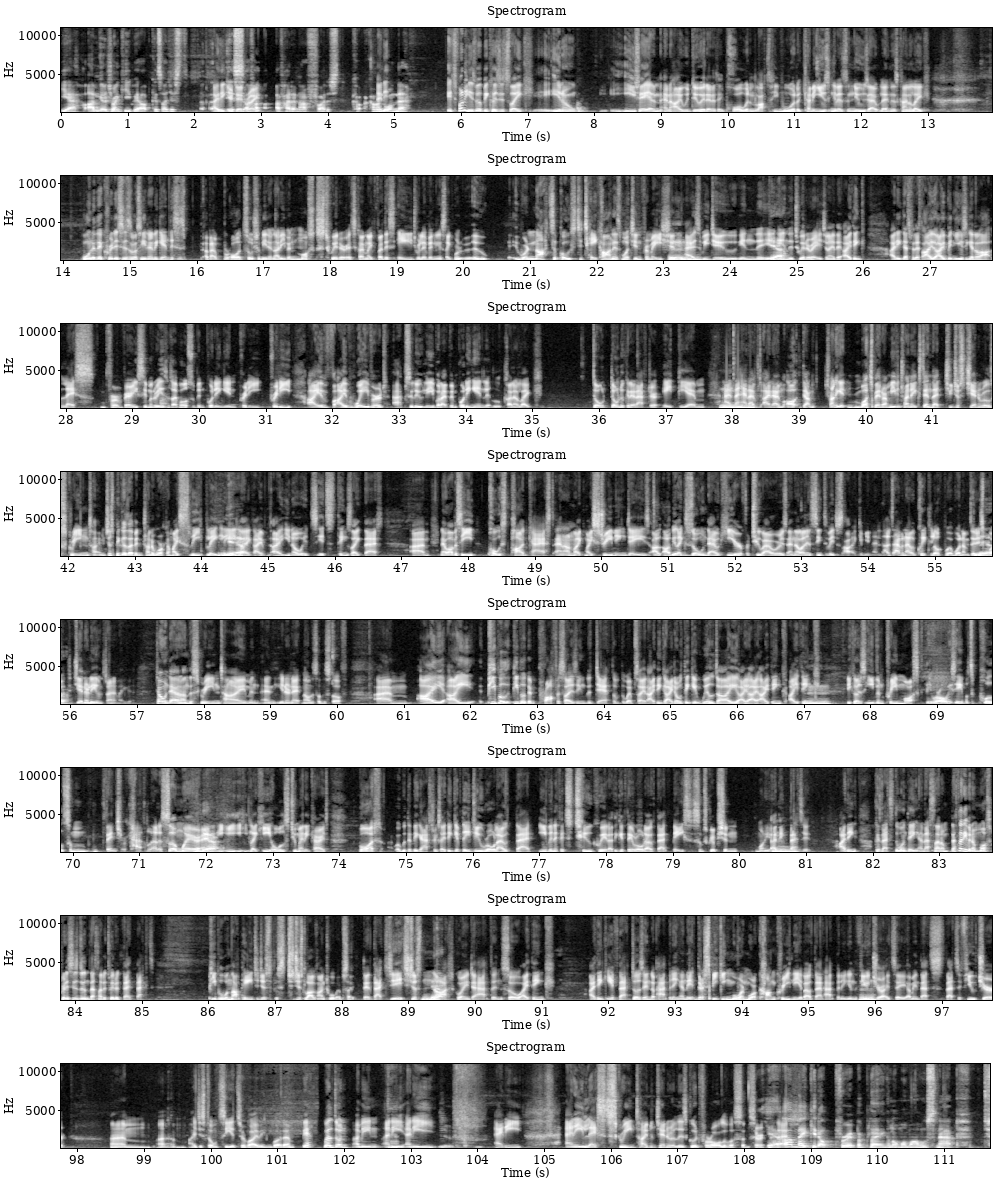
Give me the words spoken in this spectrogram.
yeah, I'm going to try and keep it up because I just, I think you're dead right. I've, I've had enough. I just I can't And go it- on there. It's funny as well because it's like you know you say and, and I would do it and I say Paul would and lots of people Mm-hmm. would kind of using it as a news outlet and it's kind of like one of the criticisms I've seen and again this is about broad social media not even Musk's Twitter it's kind of like for this age we're living in it's like we're, we're not supposed to take on as much information as we do in the in, Mm. Yeah. in the Twitter age and I, th- I think I think that's for this I, I've been using it a lot less for very similar reasons I've also been putting in pretty pretty I've I've wavered absolutely but I've been putting in little kind of like don't don't look at it after 8 p.m. And, Mm. and, I've, and I'm I'm trying to get much better. I'm even trying to extend that to just general screen time, just because I've been trying to work on my sleep lately. Yeah. Like I've I, you know it's it's things like that. Um, now, obviously, post podcast and on like my streaming days, I'll, I'll be like zoned out here for two hours, and I'll instinctively just, oh, give me, I'll have a quick look when I'm doing this. But generally, I'm trying to like tone down on the screen time and, and internet and all this other stuff. Um, I, I, people, people have been prophesizing the death of the website. I think, I don't think it will die. I, I, I think, I think Hmm. because even pre Musk, they were always able to pull some venture capital out of somewhere, Yeah. and he, he, like, he holds too many cards. But with the big asterisk, I think if they do roll out that, even if it's two quid, I think if they roll out that base subscription money, I think that's it. I think because that's the one thing, and that's not a, that's not even a Musk criticism. That's not a Twitter. That that people will not pay to just to just log onto a website. That that's it's just not going to happen. So I think I think if that does end up happening, and they, they're speaking more and more concretely about that happening in the future, I'd say. I mean, that's that's a future. Um, um, I just don't see it surviving. But um, yeah, well done. I mean, any any any any less screen time in general is good for all of us. I'm certain Yeah, that. I'll make it up for it by playing a lot more Marvel Snap.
